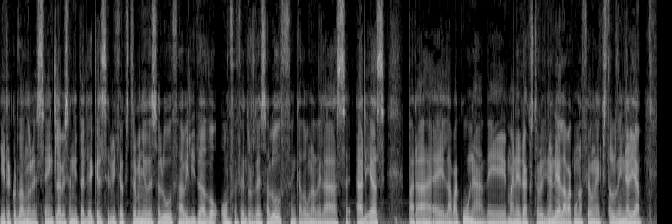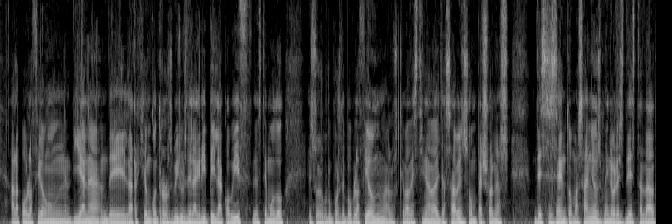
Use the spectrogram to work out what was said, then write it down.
Y recordándoles en clave sanitaria que el Servicio Extremeño de Salud ha habilitado 11 centros de salud en cada una de las áreas para el la vacuna de manera extraordinaria, la vacunación extraordinaria a la población diana de la región contra los virus de la gripe y la COVID. De este modo, esos grupos de población a los que va destinada, ya saben, son personas de 60 o más años, menores de esta edad,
